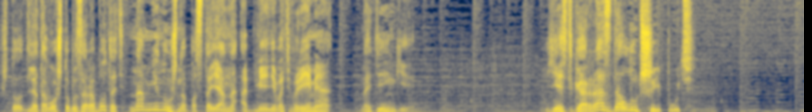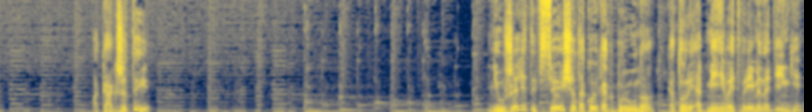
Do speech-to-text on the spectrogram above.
что для того, чтобы заработать, нам не нужно постоянно обменивать время на деньги. Есть гораздо лучший путь. А как же ты? Неужели ты все еще такой, как Бруно, который обменивает время на деньги?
